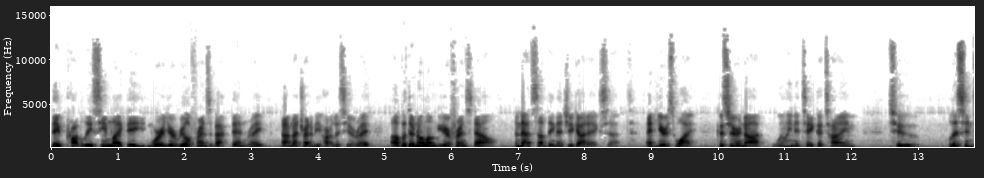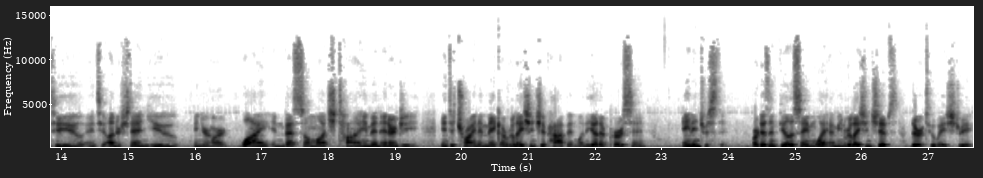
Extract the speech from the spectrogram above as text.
they probably seem like they were your real friends back then, right? I'm not trying to be heartless here, right? Uh, but they're no longer your friends now. And that's something that you gotta accept. And here's why. Because you're not willing to take the time to listen to you and to understand you in your heart. Why invest so much time and energy into trying to make a relationship happen when the other person ain't interested or doesn't feel the same way? I mean, relationships, they're a two way street.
